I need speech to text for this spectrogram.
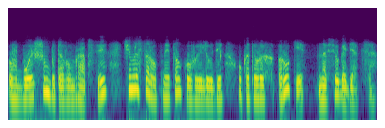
в большем бытовом рабстве, чем расторопные толковые люди, у которых руки на все годятся.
